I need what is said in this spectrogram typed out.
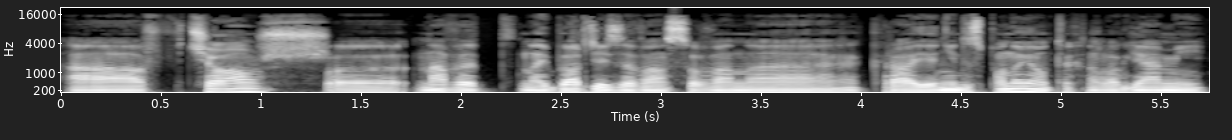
a wciąż e, nawet najbardziej zaawansowane kraje nie dysponują technologiami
